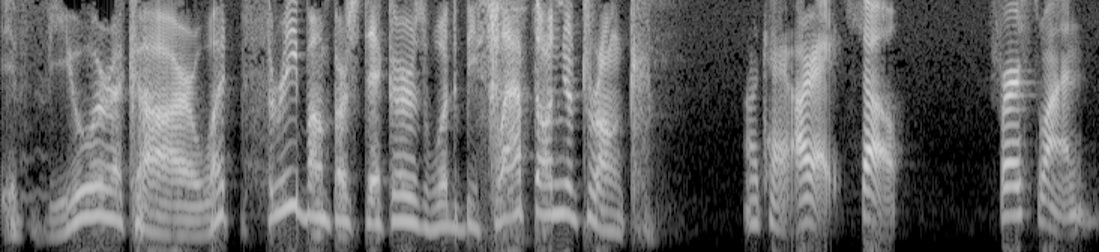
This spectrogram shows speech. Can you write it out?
If you were a car, what three bumper stickers would be slapped on your trunk? Okay. All right. So, first one,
